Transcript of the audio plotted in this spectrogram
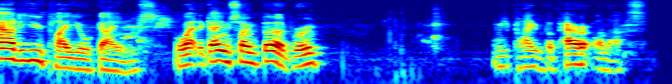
How do you play your games? Well, at the Game Zone Bird Room, we play with a parrot on us.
